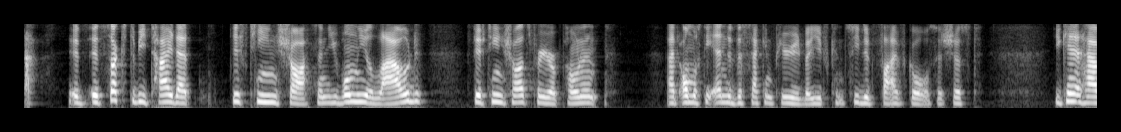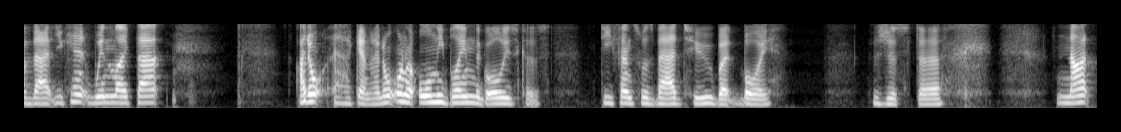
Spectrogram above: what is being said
it, it sucks to be tied at 15 shots, and you've only allowed 15 shots for your opponent at almost the end of the second period, but you've conceded five goals. It's just, you can't have that. You can't win like that. I don't, again, I don't want to only blame the goalies because defense was bad too, but boy, it was just uh, not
